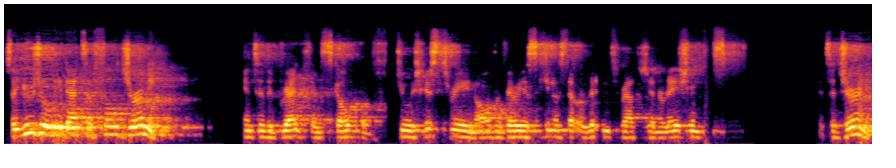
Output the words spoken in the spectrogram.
So usually that's a full journey into the breadth and scope of Jewish history and all the various kinos that were written throughout the generations. It's a journey.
